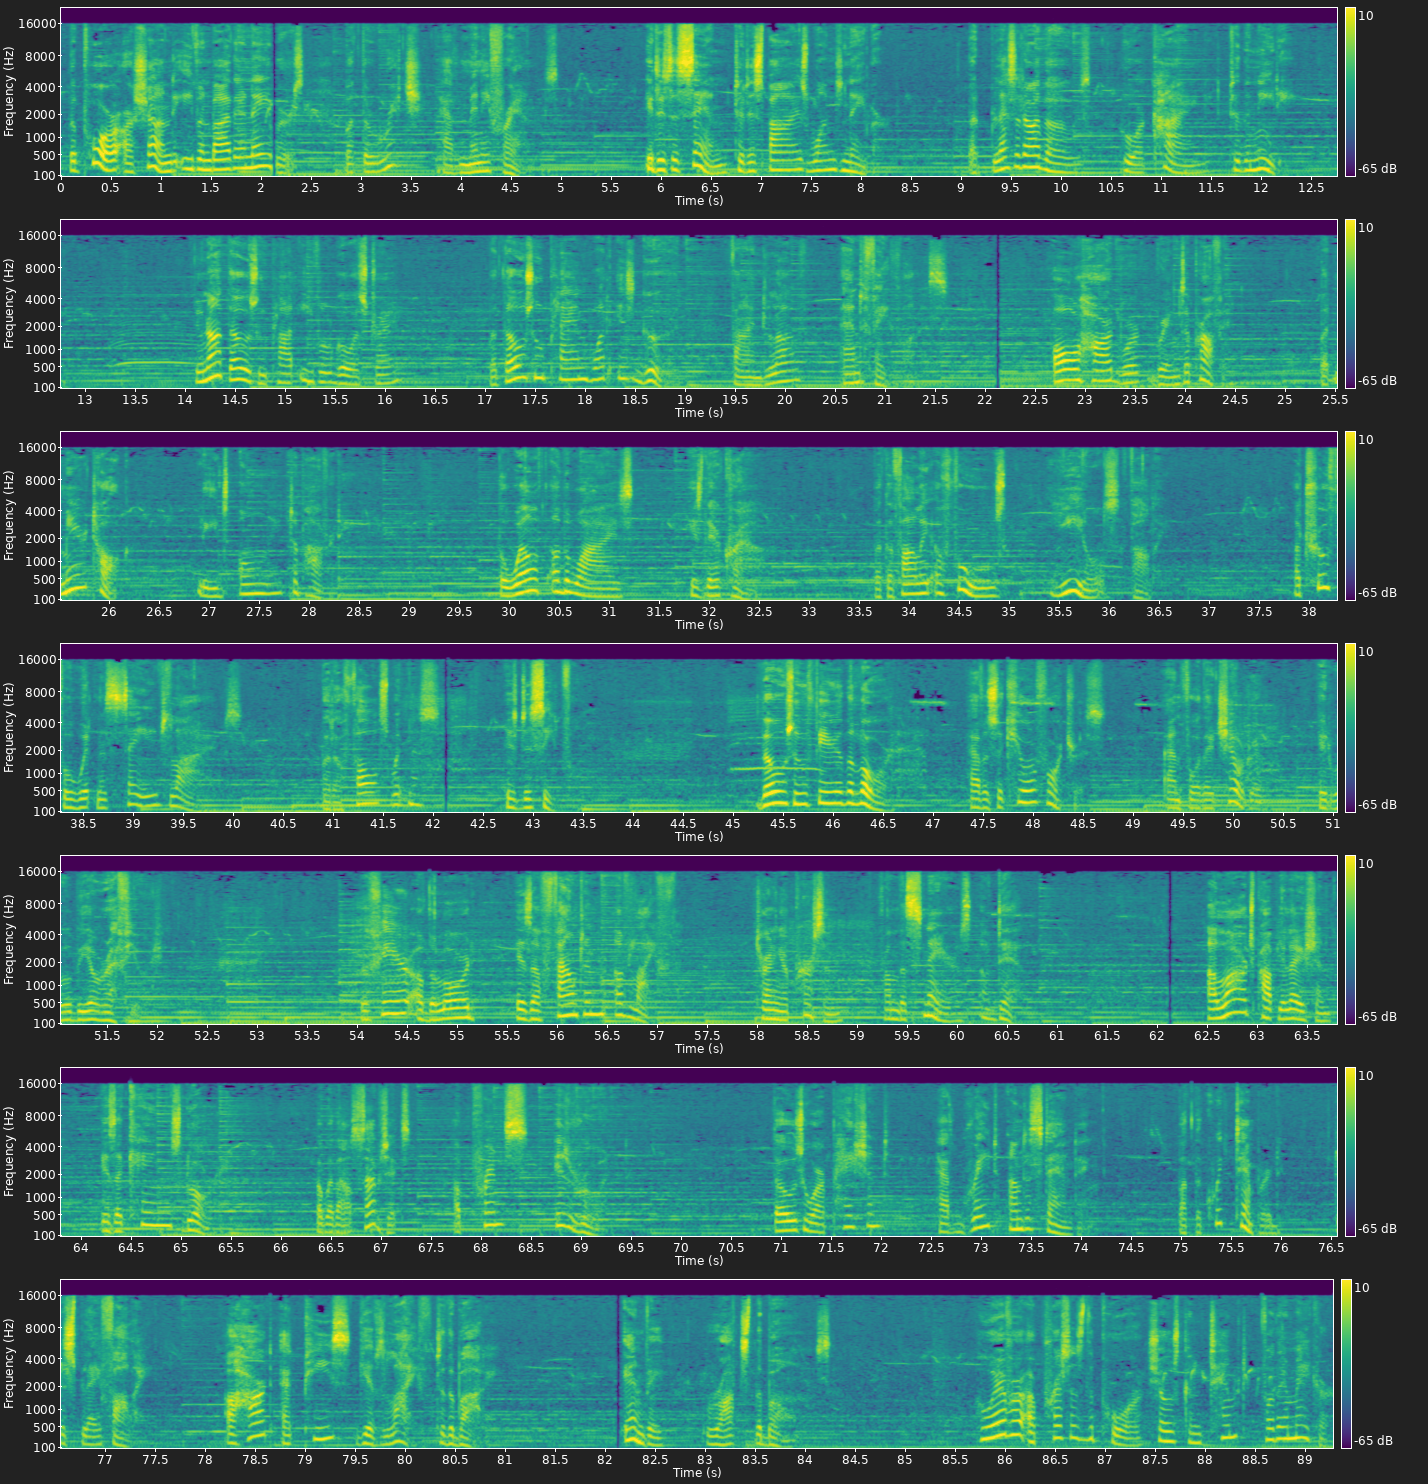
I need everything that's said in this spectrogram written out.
The poor are shunned even by their neighbors, but the rich have many friends. It is a sin to despise one's neighbor, but blessed are those who are kind to the needy. Do not those who plot evil go astray, but those who plan what is good find love and faithfulness. All hard work brings a profit, but mere talk leads only to poverty. The wealth of the wise is their crown, but the folly of fools yields folly. A truthful witness saves lives, but a false witness is deceitful. Those who fear the Lord have a secure fortress, and for their children it will be a refuge. The fear of the Lord is a fountain of life, turning a person from the snares of death. A large population is a king's glory, but without subjects, a prince is ruined. Those who are patient have great understanding, but the quick tempered display folly. A heart at peace gives life to the body. Envy rots the bones. Whoever oppresses the poor shows contempt for their Maker,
